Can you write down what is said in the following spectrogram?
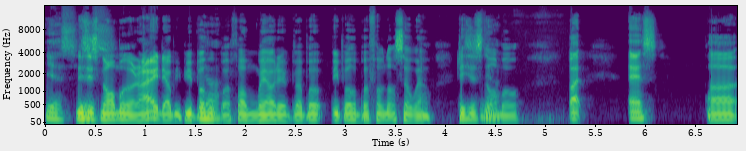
Yes. This yes. is normal, right? There'll be people Yeah. who perform well, there'll be people, who perform not so well. This is Yeah. normal. But as uh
